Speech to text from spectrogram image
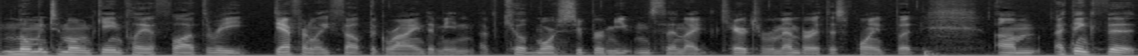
moment to moment gameplay of Fallout 3 definitely felt the grind. I mean, I've killed more super mutants than I'd care to remember at this point, but um, I think the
